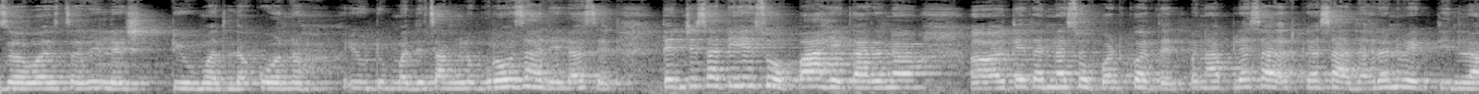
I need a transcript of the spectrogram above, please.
जवळचं रिलेटिव्हमधलं कोण यूट्यूबमध्ये चांगलं ग्रो झालेलं असेल त्यांच्यासाठी हे सोपं आहे. कारण ते त्यांना सपोर्ट करतात. पण आपल्यासारख्या साधारण व्यक्तींना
